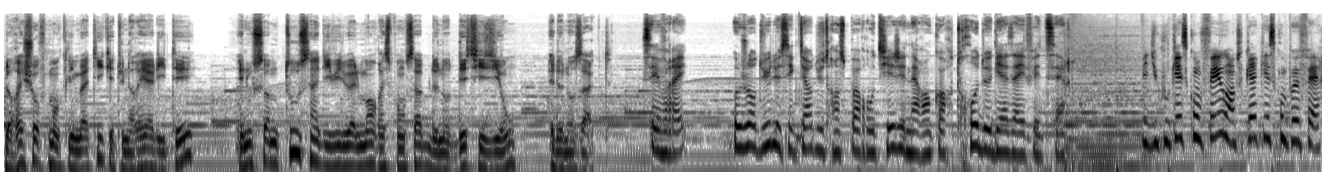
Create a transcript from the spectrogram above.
Le réchauffement climatique est une réalité et nous sommes tous individuellement responsables de nos décisions et de nos actes. C'est vrai. Aujourd'hui, le secteur du transport routier génère encore trop de gaz à effet de serre. Mais du coup, qu'est-ce qu'on fait ou en tout cas, qu'est-ce qu'on peut faire?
